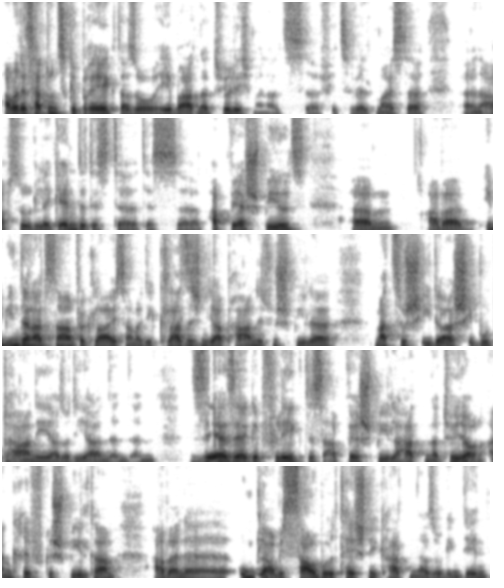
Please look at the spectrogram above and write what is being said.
Aber das hat uns geprägt. Also Eberhard natürlich, ich meine, als äh, Vize-Weltmeister eine absolute Legende des, äh, des äh, Abwehrspiels. Ähm, aber im internationalen Vergleich, sagen wir, die klassischen japanischen Spieler, Matsushida, Shibutani, also die ja ein, ein sehr, sehr gepflegtes Abwehrspiel hatten, natürlich auch einen Angriff gespielt haben, aber eine äh, unglaublich saubere Technik hatten. Also gegen den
